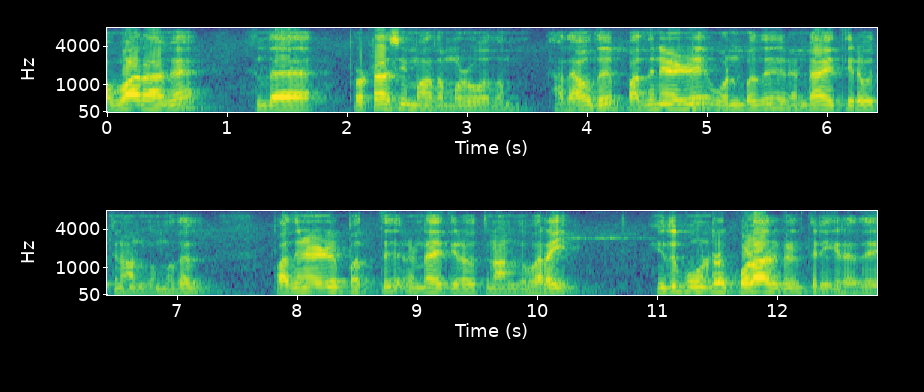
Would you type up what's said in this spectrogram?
அவ்வாறாக இந்த புரட்டாசி மாதம் முழுவதும் அதாவது பதினேழு ஒன்பது ரெண்டாயிரத்தி இருபத்தி நான்கு முதல் பதினேழு பத்து ரெண்டாயிரத்தி இருபத்தி நான்கு வரை இது போன்ற கோளாறுகள் தெரிகிறது.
